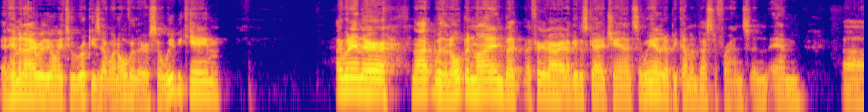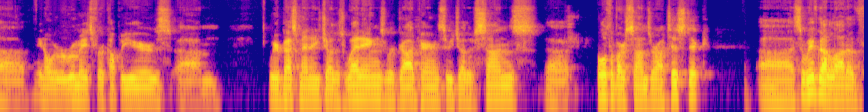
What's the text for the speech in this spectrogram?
and him and I were the only two rookies that went over there. So we became. I went in there not with an open mind, but I figured, all right, I'll give this guy a chance, and we ended up becoming best of friends. And and uh, you know, we were roommates for a couple years. Um, we were best men at each other's weddings. We're godparents to each other's sons. Uh, both of our sons are autistic, uh, so we've got a lot of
